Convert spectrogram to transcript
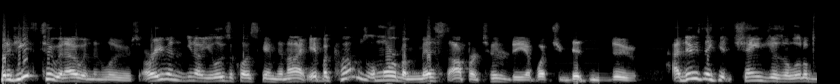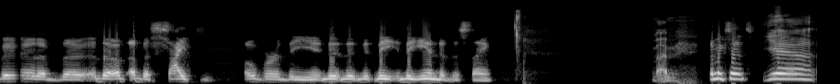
But if you get 2 and 0 and then lose, or even, you know, you lose a close game tonight, it becomes more of a missed opportunity of what you didn't do. I do think it changes a little bit of the, the of the psyche over the the, the, the, the end of this thing. that makes sense? Yeah,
